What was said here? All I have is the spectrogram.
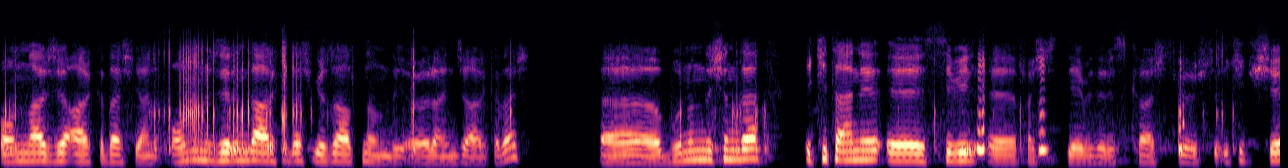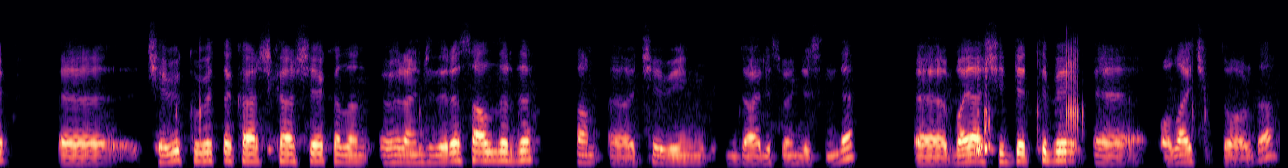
onlarca arkadaş yani onun üzerinde arkadaş gözaltına alındı öğrenci arkadaş. E, bunun dışında iki tane e, sivil e, faşist diyebiliriz karşı görüşlü iki kişi e, çevik kuvvetle karşı karşıya kalan öğrencilere saldırdı. Tam e, çeviğin müdahalesi öncesinde. E, bayağı şiddetli bir e, olay çıktı orada.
